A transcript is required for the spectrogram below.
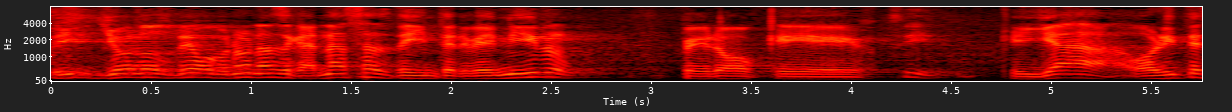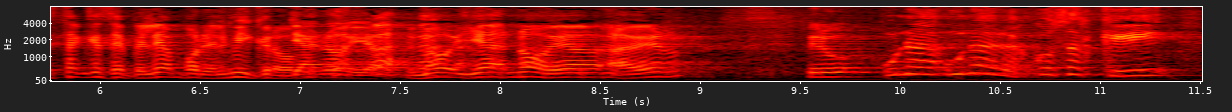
Sí, yo los veo con unas ganazas de intervenir, pero que, Sí. que ya, ahorita están que se pelean por el micro. Ya no, ya. No, ya no, ya, a ver. Pero una, una de las cosas que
